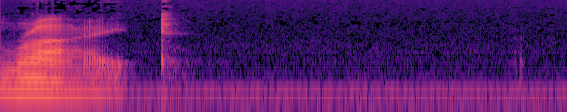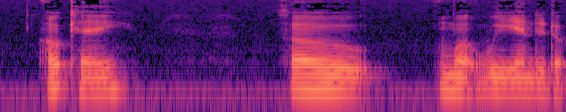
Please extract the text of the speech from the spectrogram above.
Right. Okay. So, what we ended up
